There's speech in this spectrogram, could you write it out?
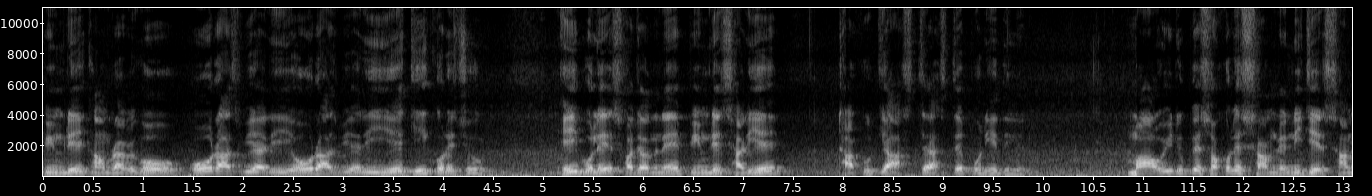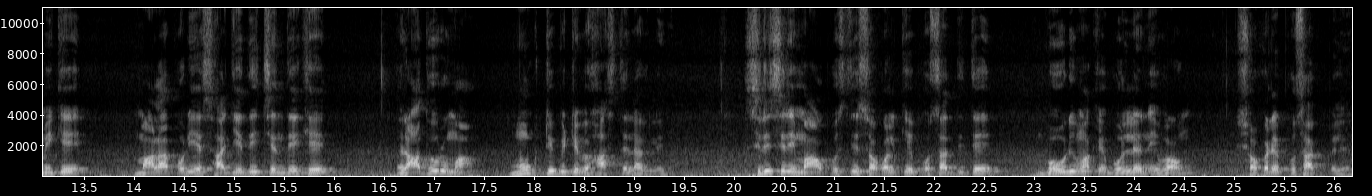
পিঁমড়ে কামড়াবে গো। ও রাসবিহারী ও রাসবিহারী, এ কী করেছ? এই বলে সযত্নে পিঁমড়ে ছাড়িয়ে ঠাকুরকে আস্তে আস্তে পরিয়ে দিলেন। মা ওই রূপে সকলের সামনে নিজের স্বামীকে মালা পরিয়ে সাজিয়ে দিচ্ছেন দেখে রাধুর মা মুখ টিপে টিপে হাসতে লাগলেন। শ্রী শ্রী মা উপস্থিত সকলকে প্রসাদ দিতে গৌরী মাকে বললেন এবং সকলে প্রসাদ পেলেন।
